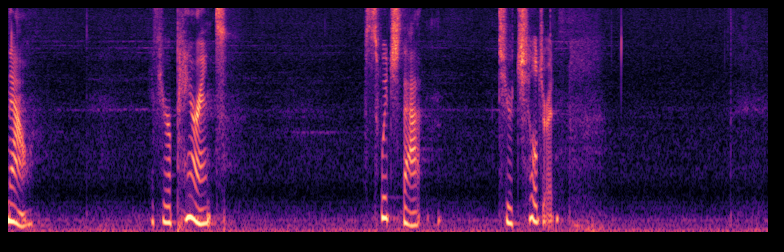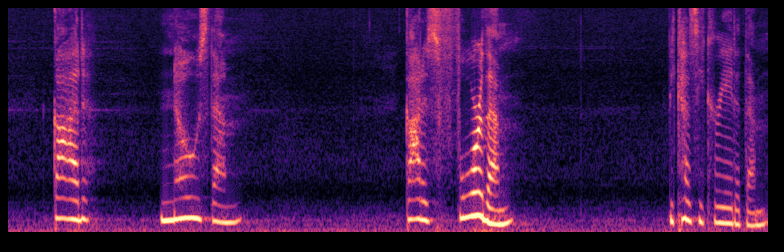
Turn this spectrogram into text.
Now, if you're a parent, switch that to your children. God knows them. God is for them because He created them.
